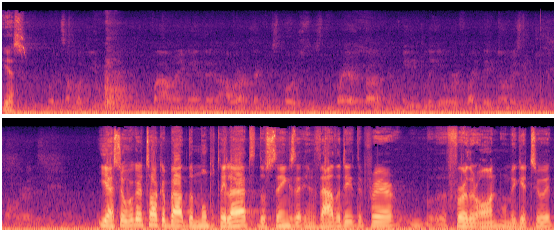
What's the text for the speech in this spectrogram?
Yes. When somebody bowing and the awrah exposed, is prayer done immediately, or if like they notice and cover it? Yeah. So we're going to talk about the mubtilat, those things that invalidate the prayer, further on when we get to it.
